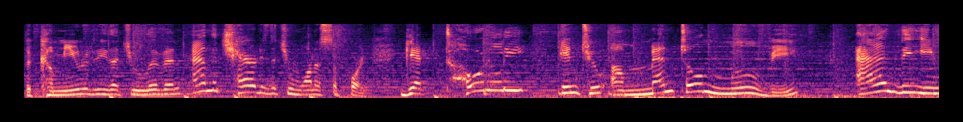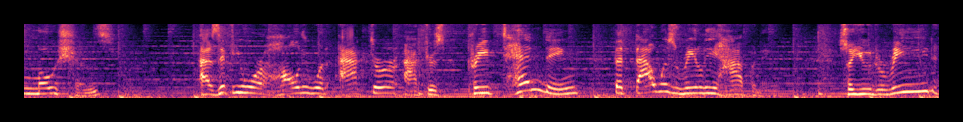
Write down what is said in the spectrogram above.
the community that you live in, and the charities that you want to support. Get totally into a mental movie and the emotions as if you were a Hollywood actor or actress pretending that that was really happening. So you'd read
